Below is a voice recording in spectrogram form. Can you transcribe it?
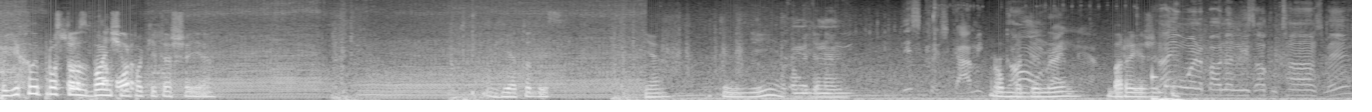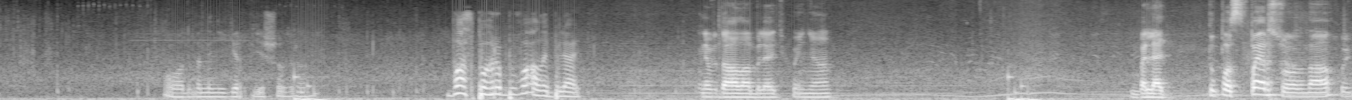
Поїхали просто Що, розбанчимо, поки те, що є. Є то десь. Є. Ти не діє. Громадянин. Ромадянин. Барижик. О, до мене нігер підійшов зразу. Вас пограбували, блядь! Невдала, блядь, хуйня. Блядь, тупо з першого нахуй.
